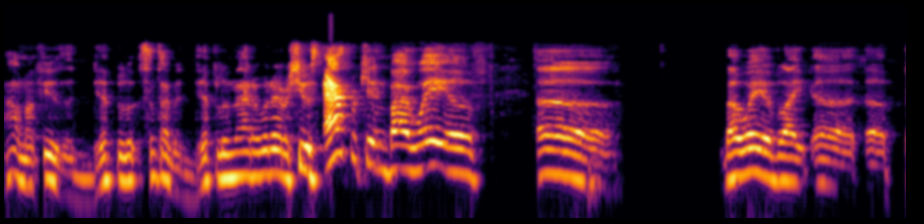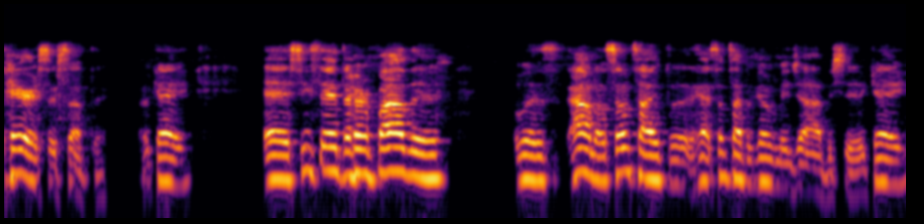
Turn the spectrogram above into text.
I don't know if he was a diplomat, some type of diplomat or whatever. She was African by way of uh by way of like uh, uh Paris or something. Okay. And she said that her father was I don't know, some type of had some type of government job and shit, okay?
